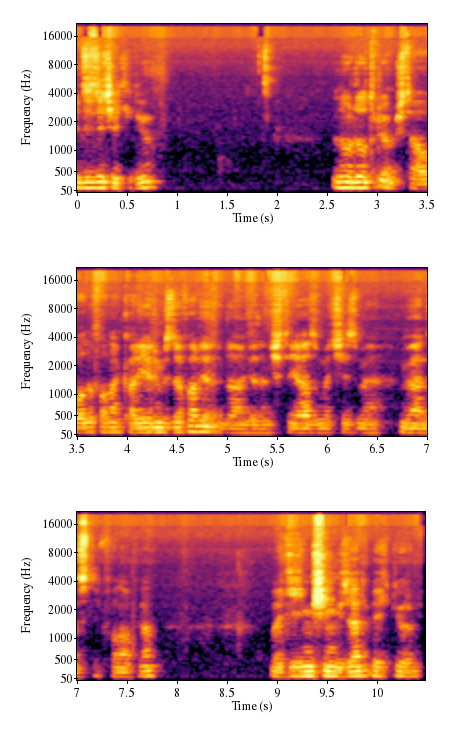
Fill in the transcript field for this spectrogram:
Bir dizi çekiliyor. Ben orada oturuyorum işte havalı falan kariyerimizde var ya daha önceden işte yazma, çizme, mühendislik falan filan. Böyle giyinmişim güzel bekliyorum.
